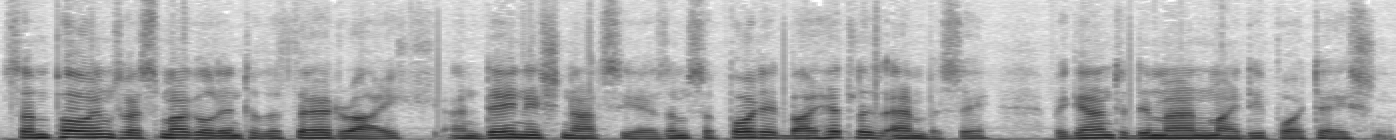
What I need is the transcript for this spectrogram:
Some poems were smuggled into the Third Reich, and Danish Nazism, supported by Hitler's embassy, began to demand my deportation.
